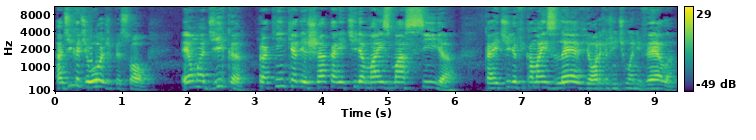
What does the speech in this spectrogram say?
A dica de hoje, pessoal, é uma dica para quem quer deixar a carretilha mais macia carretilha fica mais leve a hora que a gente manivela.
